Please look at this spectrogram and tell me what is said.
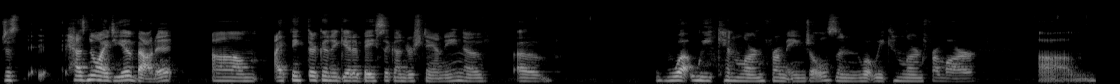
just has no idea about it. Um, I think they're going to get a basic understanding of of what we can learn from angels and what we can learn from our um,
